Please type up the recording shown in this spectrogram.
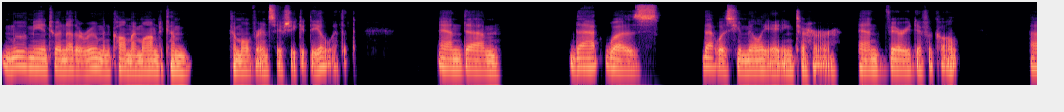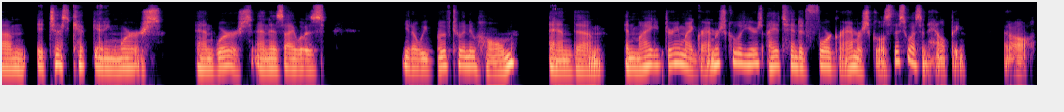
move me into another room and call my mom to come come over and see if she could deal with it. And um, that was that was humiliating to her and very difficult. Um, it just kept getting worse and worse. And as I was you know, we moved to a new home and um, in my during my grammar school years, I attended four grammar schools. This wasn't helping at all.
